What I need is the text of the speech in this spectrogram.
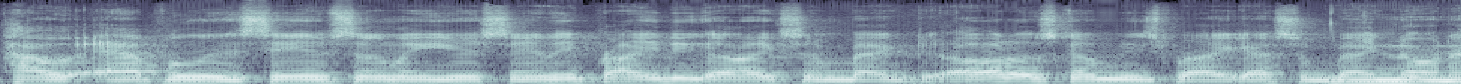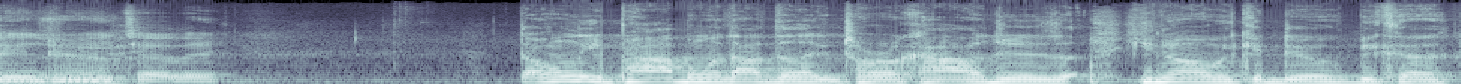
how Apple and Samsung, like you were saying, they probably do got like some backdoor. All those companies probably got some backdoor know deals do. with each other. The only problem without the electoral colleges, you know what we could do because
